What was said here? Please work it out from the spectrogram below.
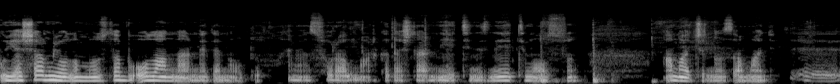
bu yaşam yolumuzda bu olanlar neden oldu? Hemen soralım arkadaşlar. Niyetiniz niyetim olsun. Amacınız amac e,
